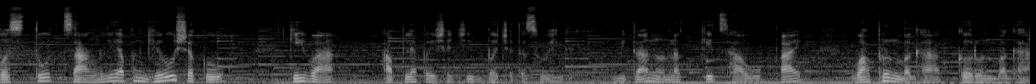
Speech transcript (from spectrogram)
वस्तू चांगली आपण घेऊ शकू किंवा आपल्या पैशाची बचतच होईल. मित्रांनो नक्कीच हा उपाय वापरून बघा करून बघा.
